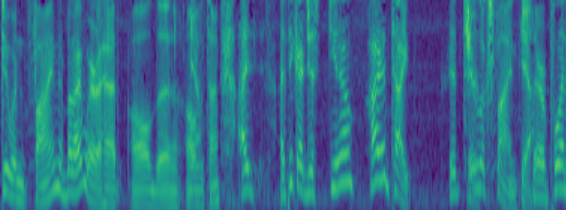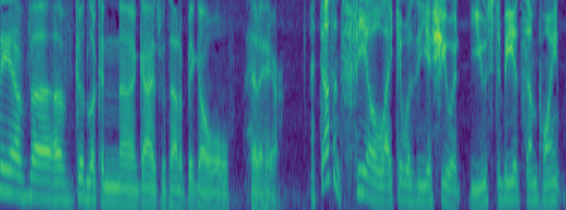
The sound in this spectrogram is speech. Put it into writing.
doing fine. But I wear a hat all the all Yeah. the time. I I think I just you know high and tight. It, Sure. it looks fine. Yeah. there are plenty of uh, of good looking uh, guys without a big old head of hair. It doesn't feel like it was the issue it used to be at some point.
